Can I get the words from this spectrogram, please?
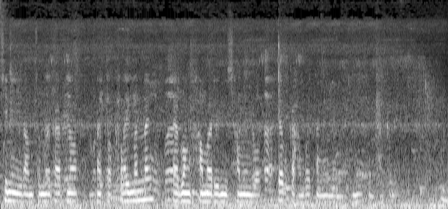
chini ram chumna ka no ka klaiman nang ebong hamarin sambo jab ka hambo tangi nang ni kan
